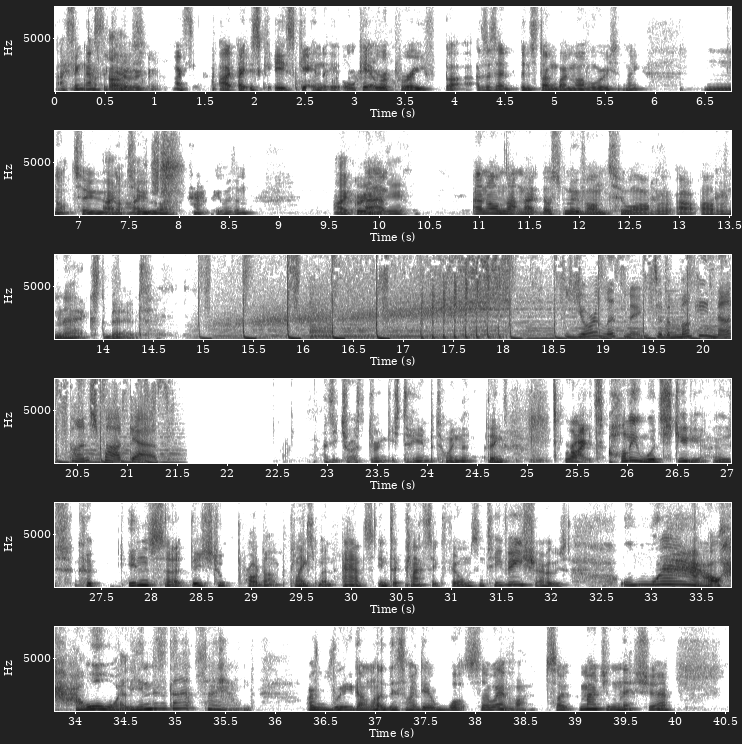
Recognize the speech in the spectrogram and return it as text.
I think that's I the case. agree. I, I, I- it's, it's getting it'll get a reprieve, but as I said, been stung by Marvel recently. Not too I- not I- too uh, happy with them. I agree Um, with you. And on that note, let's move on to our our, our next bit. You're listening to the Monkey Nut Punch podcast. as he tries to drink his tea in between the things. Right, Hollywood studios could insert digital product placement ads into classic films and TV shows. Wow, how Orwellian does that sound? I really don't like this idea whatsoever. So imagine this, yeah?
